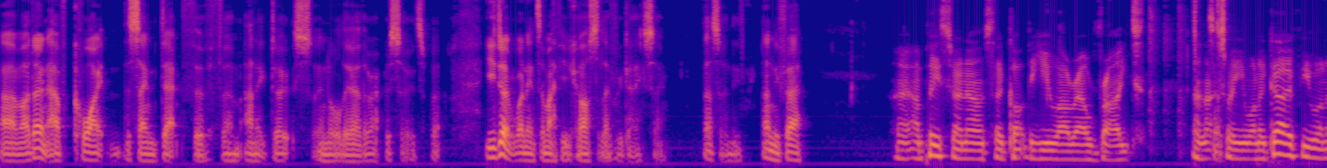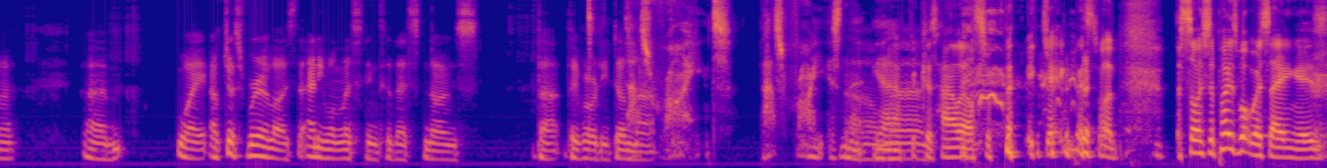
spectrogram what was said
Um, I don't have quite the same depth of um, anecdotes in all the other episodes, but you don't run into Matthew Castle every day, so that's only only fair. Uh, I'm pleased to announce I got the URL right, and that's where you want to go if you want to. Um, wait, I've just realised that anyone listening to this knows that they've already done that. That's that. right. That's right, isn't it? Oh, yeah, man. because how else would they be getting this one? So I suppose what we're saying is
